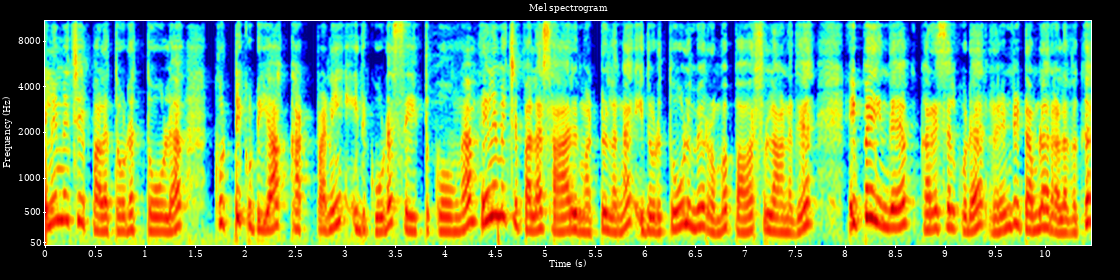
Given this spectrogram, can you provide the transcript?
எலுமிச்சை பழத்தோட தோலை குட்டி குட்டியாக கட் பண்ணி இது கூட சேர்த்துக்கோங்க. எலுமிச்சை பழ சாறு மட்டும் இல்லைங்க இதோட தோலுமே ரொம்ப பவர்ஃபுல்லானது இப்போ இந்த கரைசல் கூட ரெண்டு டம்ளர் அளவுக்கு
